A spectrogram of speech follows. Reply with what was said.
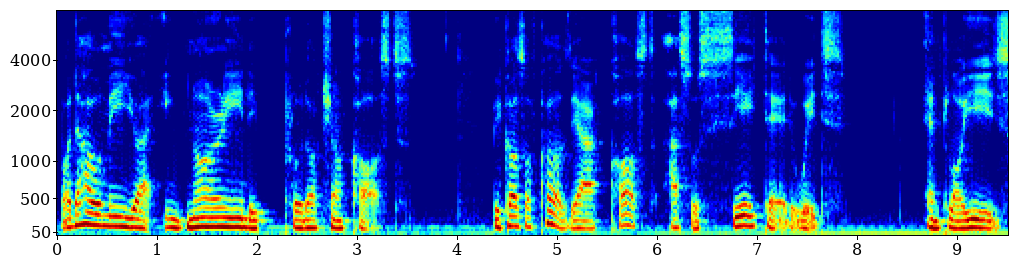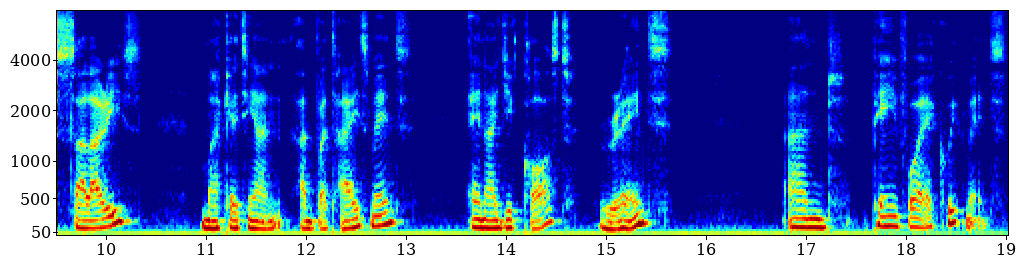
But that will mean you are ignoring the production costs. Because, of course, there are costs associated with employees' salaries, marketing and advertisement, energy cost, rent, and paying for equipment.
